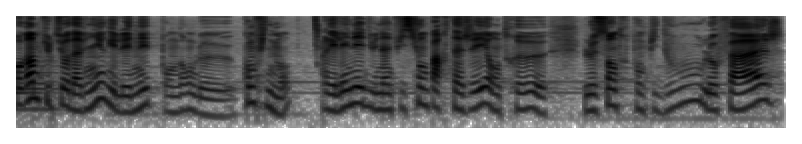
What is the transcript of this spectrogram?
programme Culture d'avenir, il est né pendant le confinement. Il est né d'une intuition partagée entre le Centre Pompidou, l'OFAGE,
